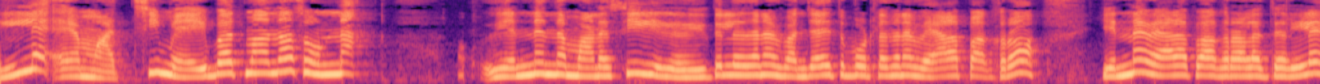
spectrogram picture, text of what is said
இல்லை என் மச்சி மெய்பத்மா தான் சொன்னேன் என்ன இந்த மனசி? இதில் தானே பஞ்சாயத்து போட்டில் தானே வேலை பார்க்குறோம். என்ன வேலை பார்க்குறாளோ தெரியல.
